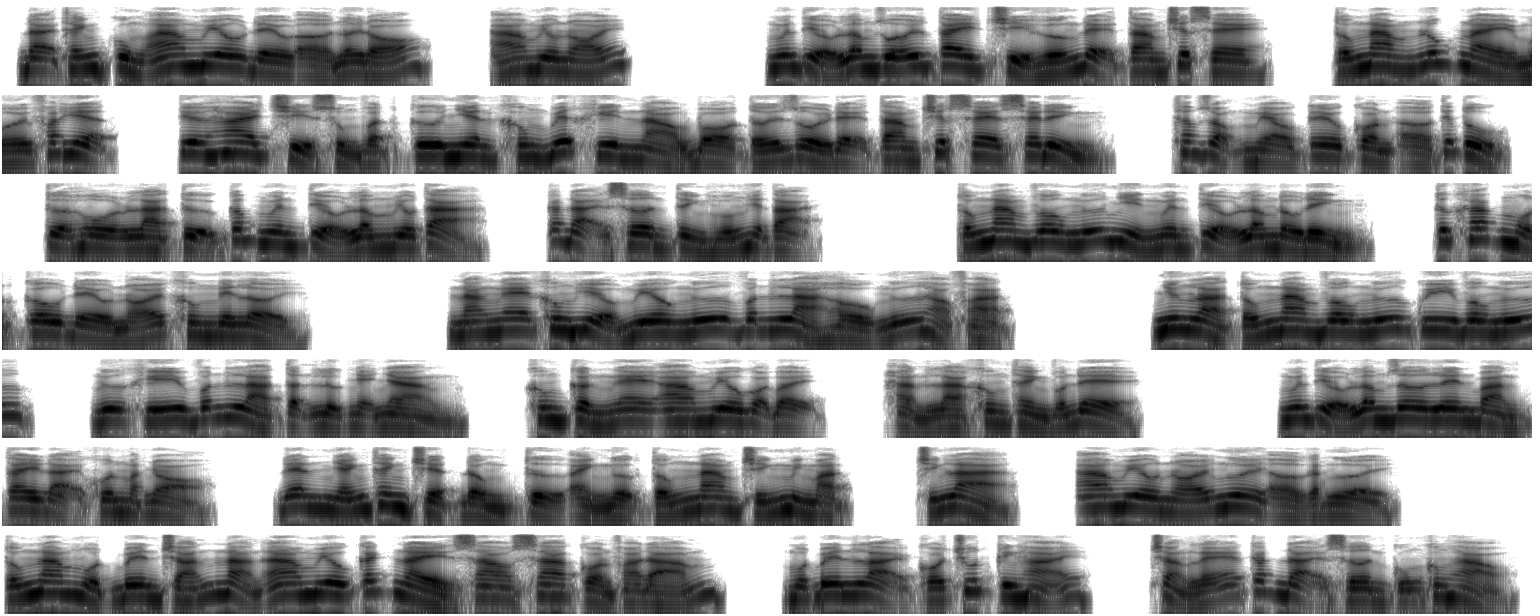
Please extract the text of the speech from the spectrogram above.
Đại thánh cùng A Miêu đều ở nơi đó, A Miêu nói. Nguyên Tiểu Lâm duỗi tay chỉ hướng đệ tam chiếc xe, Tống Nam lúc này mới phát hiện, kia hai chỉ sủng vật cư nhiên không biết khi nào bỏ tới rồi đệ tam chiếc xe xe đỉnh, thấp giọng mèo kêu còn ở tiếp tục, tựa hồ là tự cấp Nguyên Tiểu Lâm miêu tả, các đại sơn tình huống hiện tại. Tống Nam vô ngữ nhìn Nguyên Tiểu Lâm đầu đỉnh, tức khắc một câu đều nói không nên lời. Nàng nghe không hiểu miêu ngữ vẫn là hầu ngữ hảo phạt. Nhưng là Tống Nam vô ngữ quy vô ngữ, ngữ khí vẫn là tận lực nhẹ nhàng, không cần nghe A miêu gọi bậy, hẳn là không thành vấn đề. Nguyên Tiểu Lâm giơ lên bàn tay đại khuôn mặt nhỏ, đen nhánh thanh triệt đồng tử ảnh ngược Tống Nam chính mình mặt, chính là, A miêu nói ngươi ở gạt người. Tống Nam một bên chán nản A miêu cách này sao xa còn phá đám, một bên lại có chút kinh hãi, chẳng lẽ cắt đại sơn cũng không hảo.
